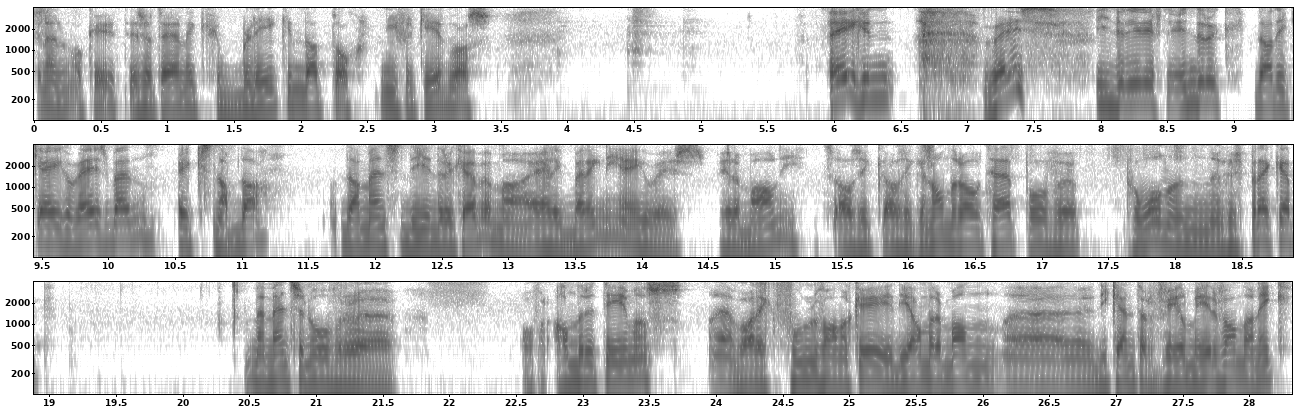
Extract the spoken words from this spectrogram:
En oké, het is uiteindelijk gebleken dat het toch niet verkeerd was. Eigenwijs. Iedereen heeft de indruk dat ik eigenwijs ben. Ik snap dat. Dat mensen die indruk hebben, maar eigenlijk ben ik niet eigenwijs. Helemaal niet. Als ik, als ik een onderhoud heb of uh, gewoon een, gesprek heb met mensen over, uh, over andere thema's, uh, waar ik voel van oké, die andere man die kent er veel meer van dan ik,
